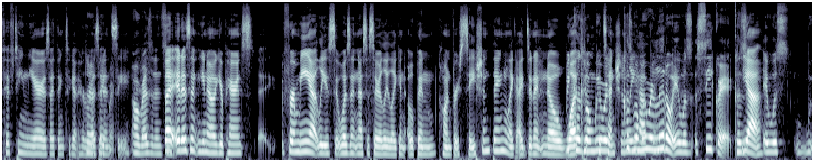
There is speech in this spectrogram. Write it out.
15 years i think to get her Their paper. residency oh residency But it isn't, you know, your parents. For me, at least, it wasn't necessarily like an open conversation thing. Like I didn't know what because could when we were because when happen. we were little it was a secret because Yeah. it was we,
